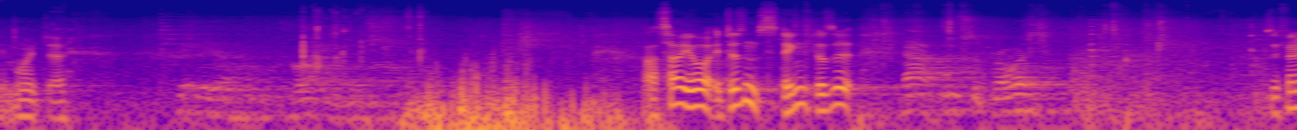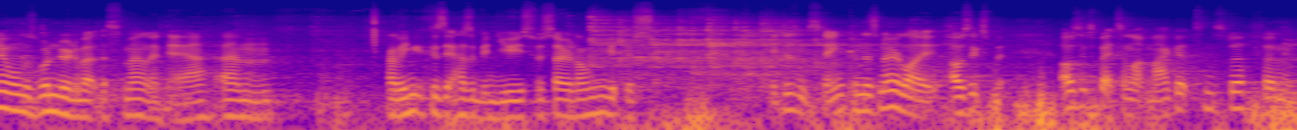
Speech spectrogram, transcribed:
It might do. I'll tell you what, it doesn't stink, does it? Nah, I'm surprised. So if anyone was wondering about the smell in here, um, I think because it hasn't been used for so long, it just it doesn't stink. And there's no like I was expe- I was expecting like maggots and stuff, and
